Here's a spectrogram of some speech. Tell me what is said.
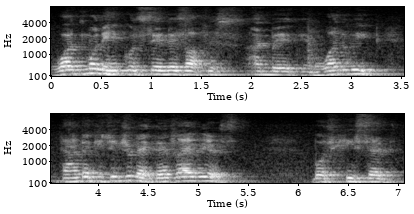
What money he could stay in his office and make in one week, can't make it in Jamaica in five years. But he said,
